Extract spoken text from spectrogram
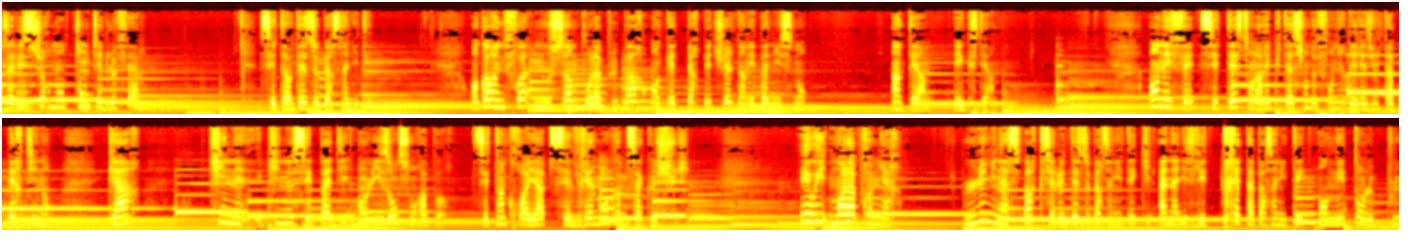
vous avez sûrement tenté de le faire. C'est un test de personnalité. Encore une fois, nous sommes pour la plupart en quête perpétuelle d'un épanouissement interne et externe. En effet, ces tests ont la réputation de fournir des résultats pertinents, car qui, ne s'est pas dit en lisant son rapport c'est incroyable, c'est vraiment comme ça que je suis. Et oui, moi la première. Lumina Spark, c'est le test de personnalité qui analyse les traits de personnalité en étant le plus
